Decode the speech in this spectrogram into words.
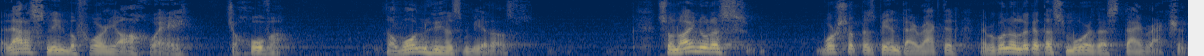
Let us kneel before Yahweh, Jehovah, the one who has made us. So now notice worship is being directed. Now we're going to look at this more, this direction.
